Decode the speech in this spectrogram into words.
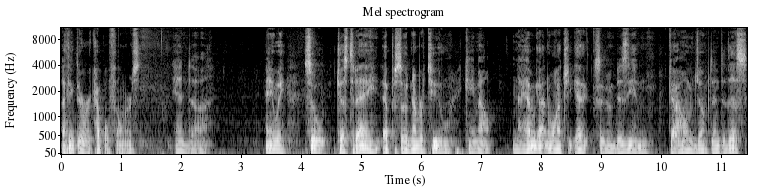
I think there were a couple filmers. And uh, anyway, so just today, episode number two came out, and I haven't gotten to watch it yet because I've been busy and got home and jumped into this.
